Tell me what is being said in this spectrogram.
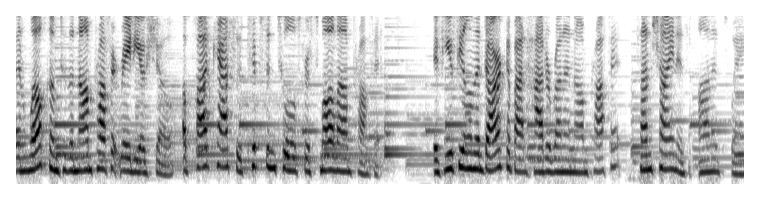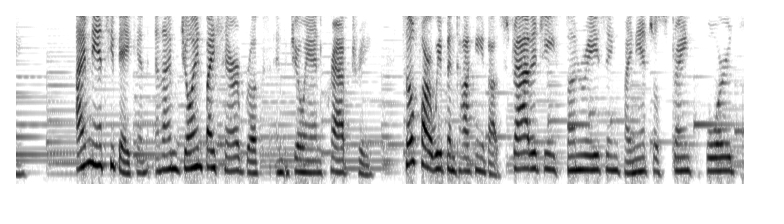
and welcome to the Nonprofit Radio Show, a podcast with tips and tools for small nonprofits. If you feel in the dark about how to run a nonprofit, sunshine is on its way. I'm Nancy Bacon, and I'm joined by Sarah Brooks and Joanne Crabtree. So far, we've been talking about strategy, fundraising, financial strength, boards,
